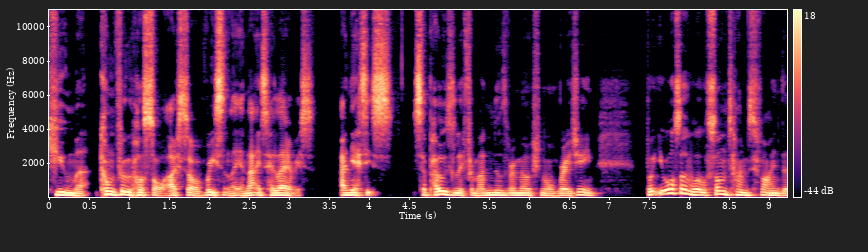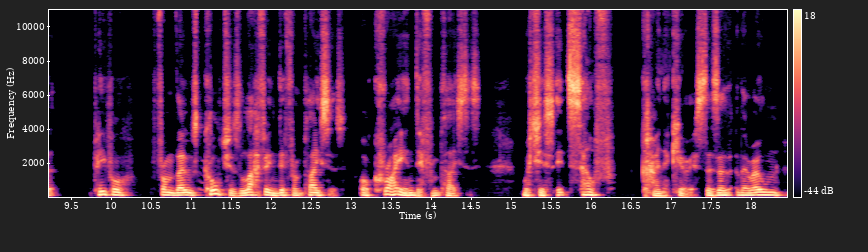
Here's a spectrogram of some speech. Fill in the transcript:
humor. Kung Fu Hustle, I saw recently, and that is hilarious. And yet, it's supposedly from another emotional regime. But you also will sometimes find that people from those cultures laugh in different places or cry in different places which is itself kind of curious. There's a, their own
